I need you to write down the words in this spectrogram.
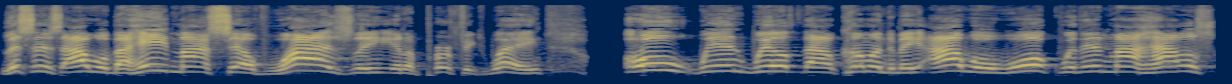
Listen to this I will behave myself wisely in a perfect way. Oh, when wilt thou come unto me? I will walk within my house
